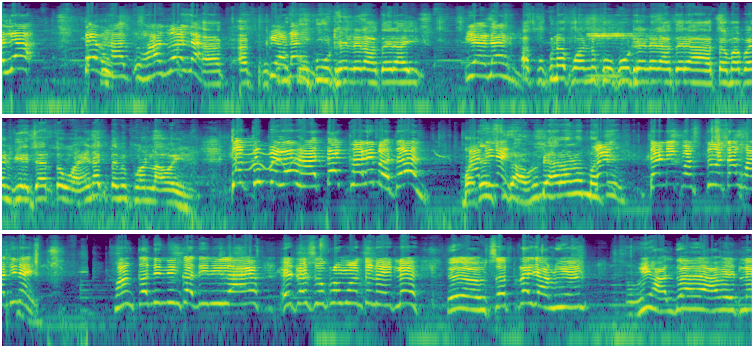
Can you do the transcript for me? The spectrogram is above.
અલ્યા ઉઠાઈને લઈને આવતા રહી આ કૂકના ફોનનું કૂકું ઉઠે લઈને આવતા રહ્યા તમારા પાસે હજાર તો હોય ને કે તમે ફોન લાવો એને? ખરી શું રાવણું બિહારવાનું મને તને એક વસ્તુ બતાવ વાડી નહીં. ફોન કદી નહીં કદી ની લાયો. એટલે છોકરો માનતો નહીં એટલે સબસ્ક્રાઇબ આલુ એમ. હવે હાલદાર આવે એટલે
